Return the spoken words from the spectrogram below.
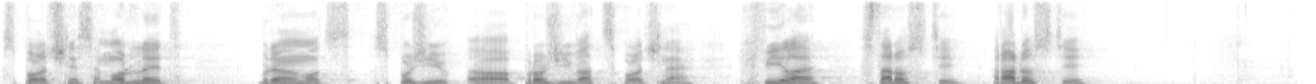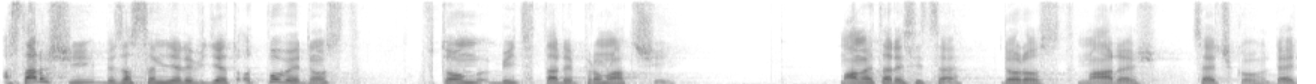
společně se modlit, budeme moct spožív, uh, prožívat společné chvíle, starosti, radosti. A starší by zase měli vidět odpovědnost v tom být tady pro mladší. Máme tady sice dorost, mládež, C, D,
